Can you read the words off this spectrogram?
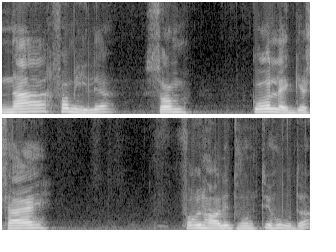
nær familie som går og legger seg for hun har litt vondt i hodet,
